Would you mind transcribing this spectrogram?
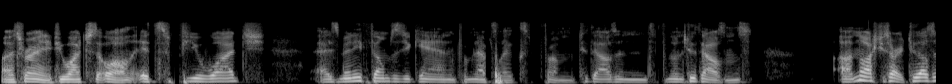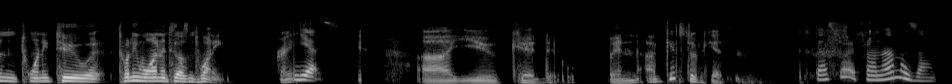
That's right. If you watch the well, it's if you watch as many films as you can from Netflix from 2000 from the 2000s. Uh, no, actually, sorry, 2022, 21, and 2020. Right? Yes, Uh, you could win a gift certificate. that's right from Amazon.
